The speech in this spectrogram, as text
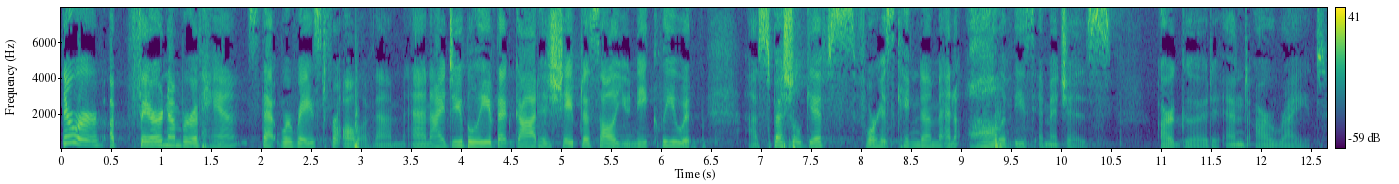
there were a fair number of hands that were raised for all of them. And I do believe that God has shaped us all uniquely with uh, special gifts for his kingdom, and all of these images are good and are right.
